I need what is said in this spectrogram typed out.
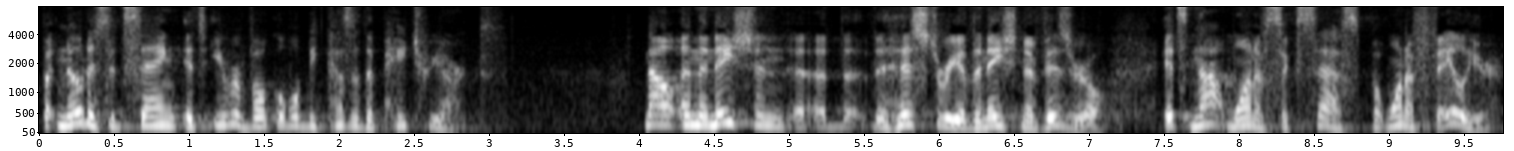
But notice it's saying it's irrevocable because of the patriarchs. Now, in the nation, uh, the, the history of the nation of Israel, it's not one of success, but one of failure.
